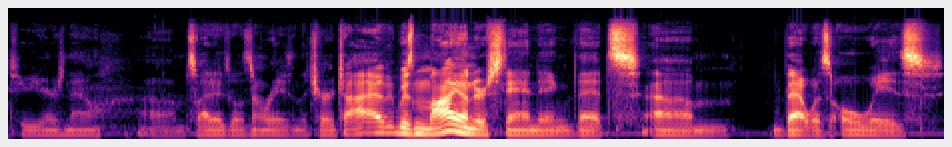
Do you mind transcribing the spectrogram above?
two years now. Um, so I wasn't raised in the church. I, it was my understanding that um, that was always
